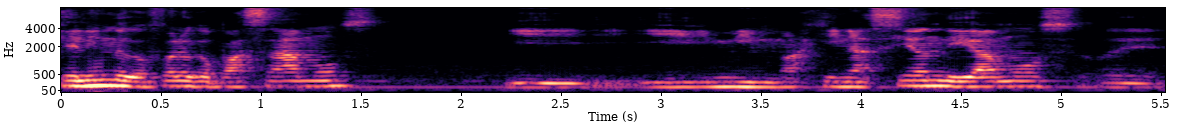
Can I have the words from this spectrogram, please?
qué lindo que fue lo que pasamos y, mi imaginación, digamos, eh,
